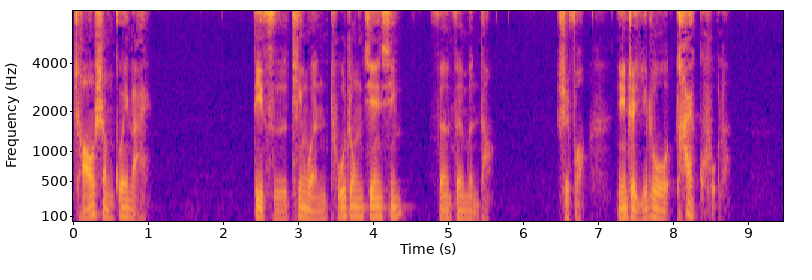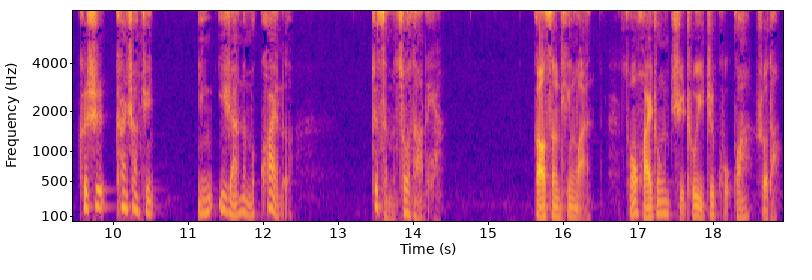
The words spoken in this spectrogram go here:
朝圣归来，弟子听闻途中艰辛，纷纷问道：“师傅，您这一路太苦了，可是看上去您依然那么快乐，这怎么做到的呀？”高僧听完，从怀中取出一只苦瓜，说道：“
